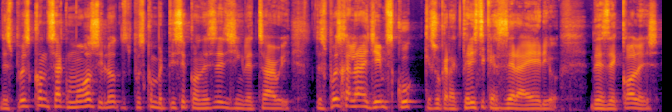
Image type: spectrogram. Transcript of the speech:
después con Zach Moss y luego después convertirse con ese Singletary, después jalar a James Cook, que su característica es ser aéreo, desde college,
